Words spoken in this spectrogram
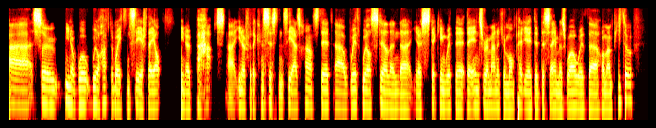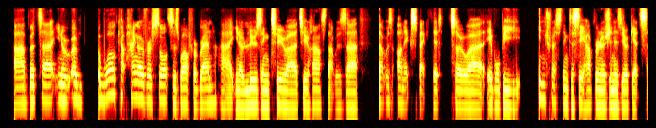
so you know we'll we'll have to wait and see if they opt you know, perhaps, uh, you know, for the consistency as Reims did uh, with Will Still and, uh, you know, sticking with the, the interim manager, Montpellier did the same as well with uh, Romain Pitau. Uh, but, uh, you know, a, World Cup hangover of sorts as well for Rennes, uh, you know, losing to, to Reims, that was, that was unexpected. So it will be interesting to see how Bruno Genesio gets,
